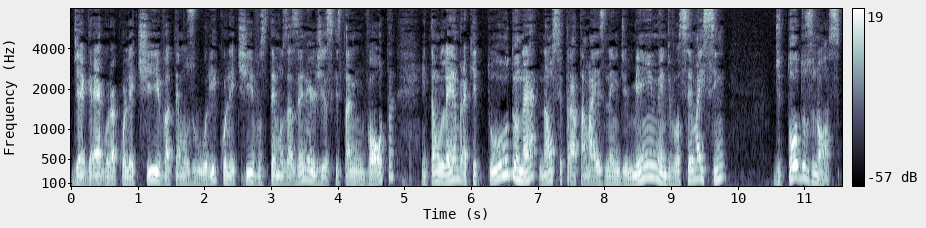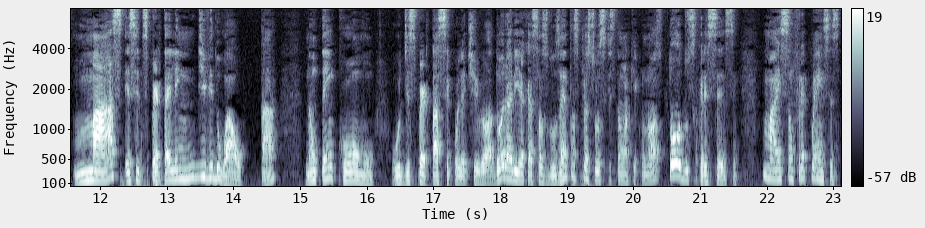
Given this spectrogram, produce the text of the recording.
de egrégora coletiva, temos o uri coletivo, temos as energias que estão em volta. Então lembra que tudo, né, não se trata mais nem de mim, nem de você, mas sim de todos nós. Mas esse despertar ele é individual, tá? Não tem como o despertar ser coletivo. Eu adoraria que essas 200 pessoas que estão aqui com nós, todos crescessem, mas são frequências.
